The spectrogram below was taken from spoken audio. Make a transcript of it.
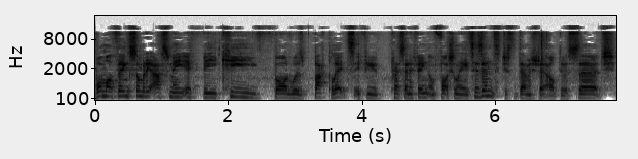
One more thing, somebody asked me if the keyboard was backlit if you press anything. Unfortunately, it isn't. Just to demonstrate, I'll do a search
